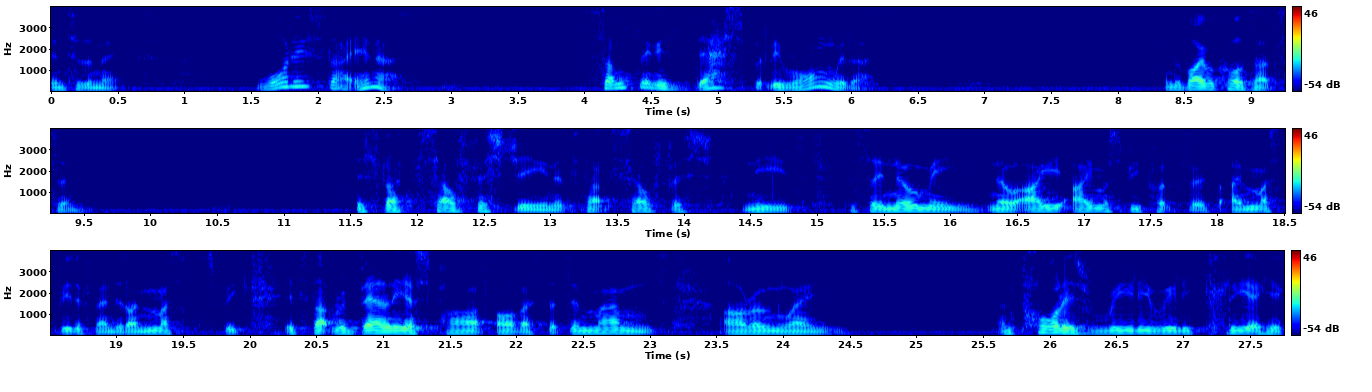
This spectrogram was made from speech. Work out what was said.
into the mix. What is that in us? Something is desperately wrong with us. And the Bible calls that sin. It's that selfish gene, it's that selfish need to say, no, me, no, I, I must be put first, I must be defended, I must speak. It's that rebellious part of us that demands our own way. And Paul is really, really clear here,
